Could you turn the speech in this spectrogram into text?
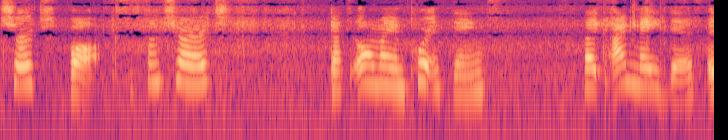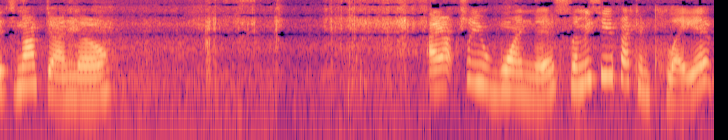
church box. It's from church. Got all my important things. Like, I made this. It's not done, though. I actually won this. Let me see if I can play it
